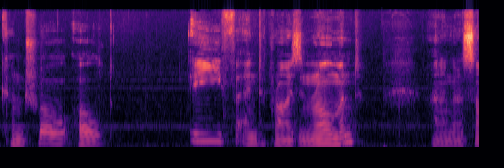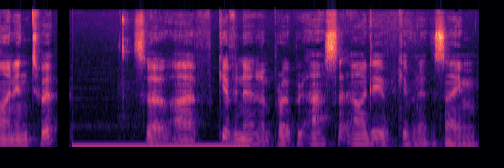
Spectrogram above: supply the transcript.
Control Alt E for Enterprise Enrollment and I'm going to sign into it. So I've given it an appropriate asset ID, I've given it the same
